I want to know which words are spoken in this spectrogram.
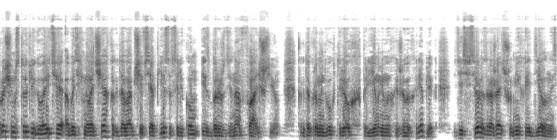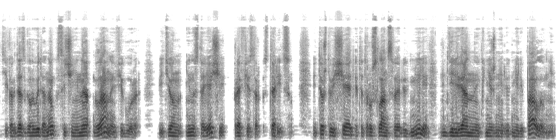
Впрочем, стоит ли говорить об этих мелочах, когда вообще вся пьеса целиком изборождена фальшью, когда кроме двух-трех приемлемых и живых реплик, здесь все раздражает шумихой деланности, когда с головы до ног сочинена главная фигура, ведь он не настоящий профессор Старицын, ведь то, что вещает этот Руслан своей Людмиле, деревянной княжне Людмиле Павловне,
